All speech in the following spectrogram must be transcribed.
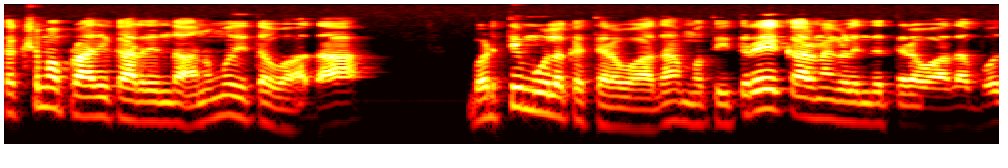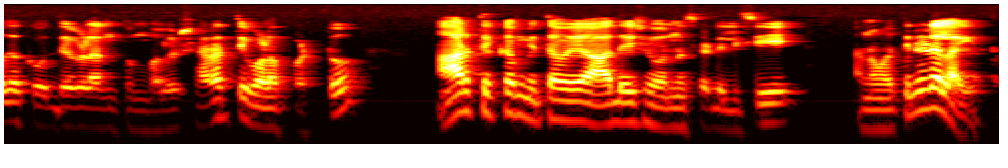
ಸಕ್ಷಮ ಪ್ರಾಧಿಕಾರದಿಂದ ಅನುಮೋದಿತವಾದ, ಬಡ್ತಿ ಮೂಲಕ ತೆರವಾದ ಮತ್ತು ಇತರೆ ಕಾರಣಗಳಿಂದ ತೆರವಾದ ಬೋಧಕ ಹುದ್ದೆಗಳನ್ನು ತುಂಬಲು ಷರತ್ತಿಗೊಳಪಟ್ಟು ಆರ್ಥಿಕ ಮಿತವ್ಯಯ ಆದೇಶವನ್ನು ಸಡಿಲಿಸಿ ಅನುಮತಿ ನೀಡಲಾಗಿತ್ತು.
